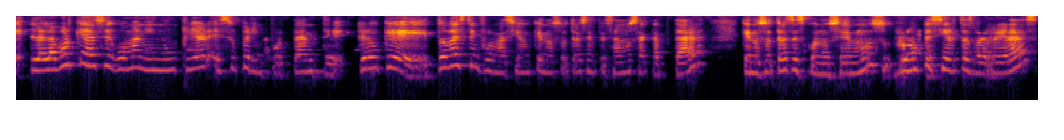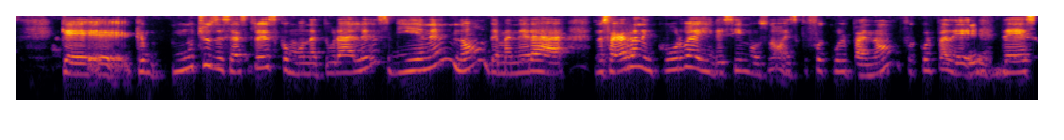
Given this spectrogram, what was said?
Eh, la labor que hace Woman in Nuclear es súper importante. Creo que toda esta información que nosotras empezamos a captar, que nosotras desconocemos, rompe ciertas barreras que, muchos desastres como naturales vienen, ¿no? De manera, nos agarran en curva y decimos, no, es que fue culpa, ¿no? Fue culpa de, de eso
